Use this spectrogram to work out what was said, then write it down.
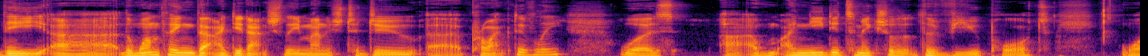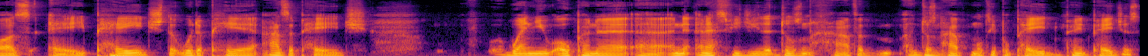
The uh, the one thing that I did actually manage to do uh, proactively was uh, I needed to make sure that the viewport was a page that would appear as a page when you open a, a an, an, SVG that doesn't have a doesn't have multiple page, pages.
